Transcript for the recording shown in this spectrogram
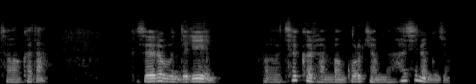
정확하다. 그래서 여러분들이 어, 체크를 한번 그렇게 한번 하시는 거죠.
